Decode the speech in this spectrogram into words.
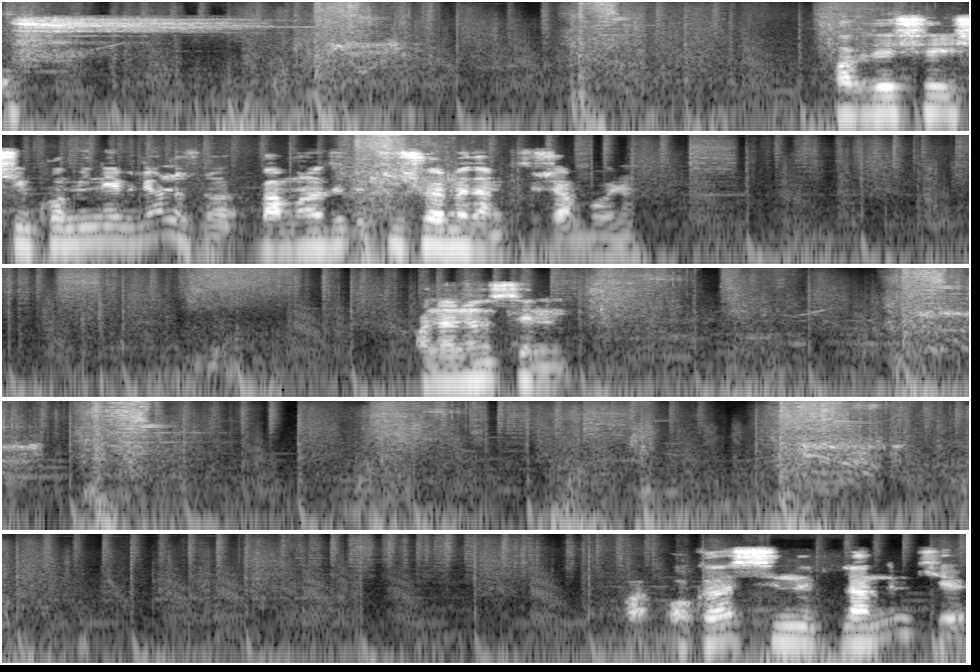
Of. Abi de şey işin komiği ne biliyorsunuz mu? Ben buna dedim ki hiç ölmeden bitireceğim bu oyunu. Ananın senin. O kadar sinirlendim ki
